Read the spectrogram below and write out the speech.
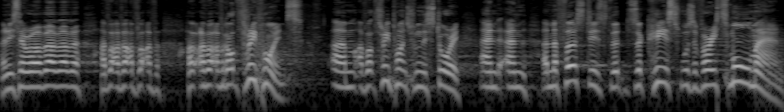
And he said, well, I've, I've, I've, I've, got three points. Um, I've got three points from this story. And, and, and the first is that Zacchaeus was a very small man,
